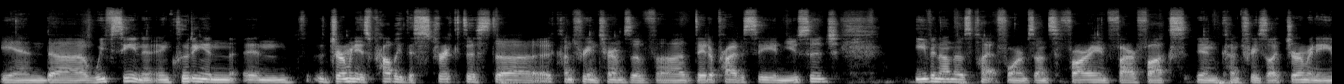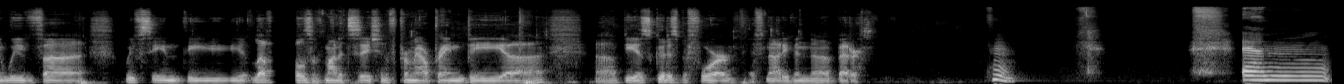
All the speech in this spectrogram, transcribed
and uh, we've seen, including in in Germany, is probably the strictest uh, country in terms of uh, data privacy and usage. Even on those platforms, on Safari and Firefox, in countries like Germany, we've uh, we've seen the levels of monetization from Outbrain be uh, uh, be as good as before, if not even better. Hmm. Um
